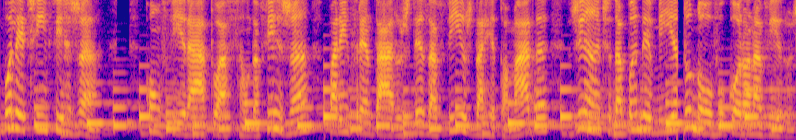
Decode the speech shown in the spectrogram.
Boletim Firjan. Confira a atuação da Firjan para enfrentar os desafios da retomada diante da pandemia do novo coronavírus.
